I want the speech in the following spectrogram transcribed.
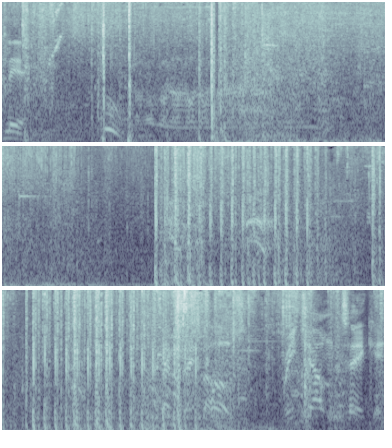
clear. Ten take it.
